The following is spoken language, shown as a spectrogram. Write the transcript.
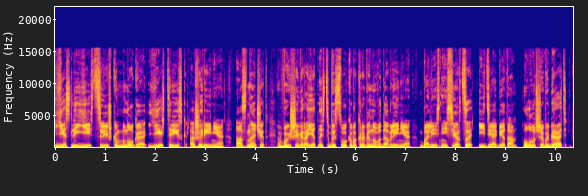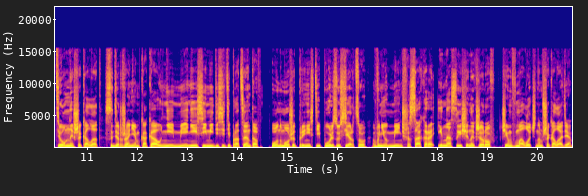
Если есть слишком много, есть риск ожирения, а значит, выше вероятность высокого кровяного давления, болезней сердца и диабета. Лучше выбирать темный шоколад с содержанием какао не менее 70%. Он может принести пользу сердцу, в нем меньше сахара и насыщенных жиров, чем в молочном шоколаде.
